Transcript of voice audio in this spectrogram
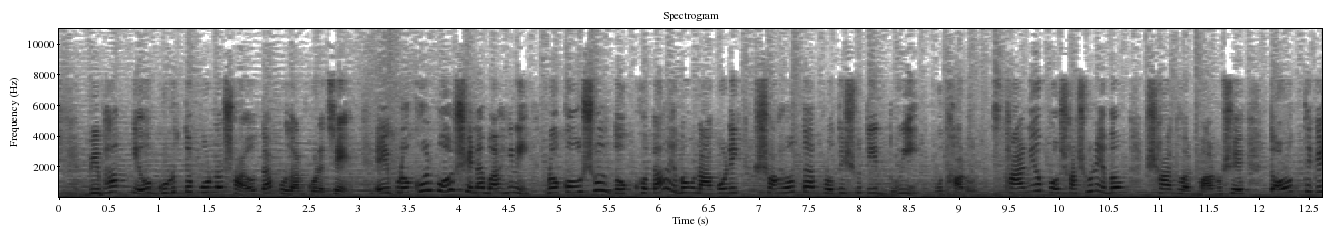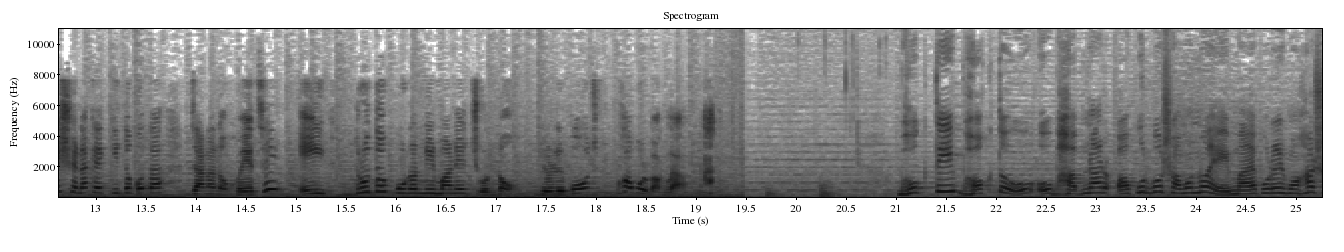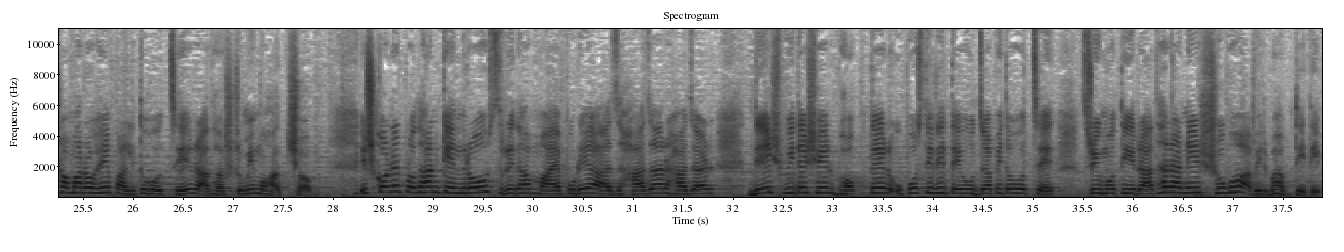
বিভাগকেও গুরুত্বপূর্ণ সহায়তা প্রদান করেছে। এই প্রকল্প সেনাবাহিনী, প্রকৌশল দক্ষতা এবং নাগরিক সহায়তা প্রতিশ্রুতি দুই উদাহরণ। স্থানীয় প্রশাসন এবং সাধারণ মানুষের তরফ থেকে সেনাকে কৃতজ্ঞতা জানানো হয়েছে এই দ্রুত পুনর্নির্মাণের জন্য। রিপোর্ট, খবর বাংলা। ভক্তি, ভক্ত ও ভাবনার অপূর্ব সমন্বয়ে মায়াপুরের মহাসমারোহে পালিত হচ্ছে রাধাষ্টমী মহোৎসব। ইস্কনের প্রধান কেন্দ্র শ্রীধাম মায়াপুরে আজ হাজার হাজার দেশ বিদেশের ভক্তের উপস্থিতিতে উদযাপিত হচ্ছে শ্রীমতী রাধারানীর শুভ আবির্ভাব তিথি।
